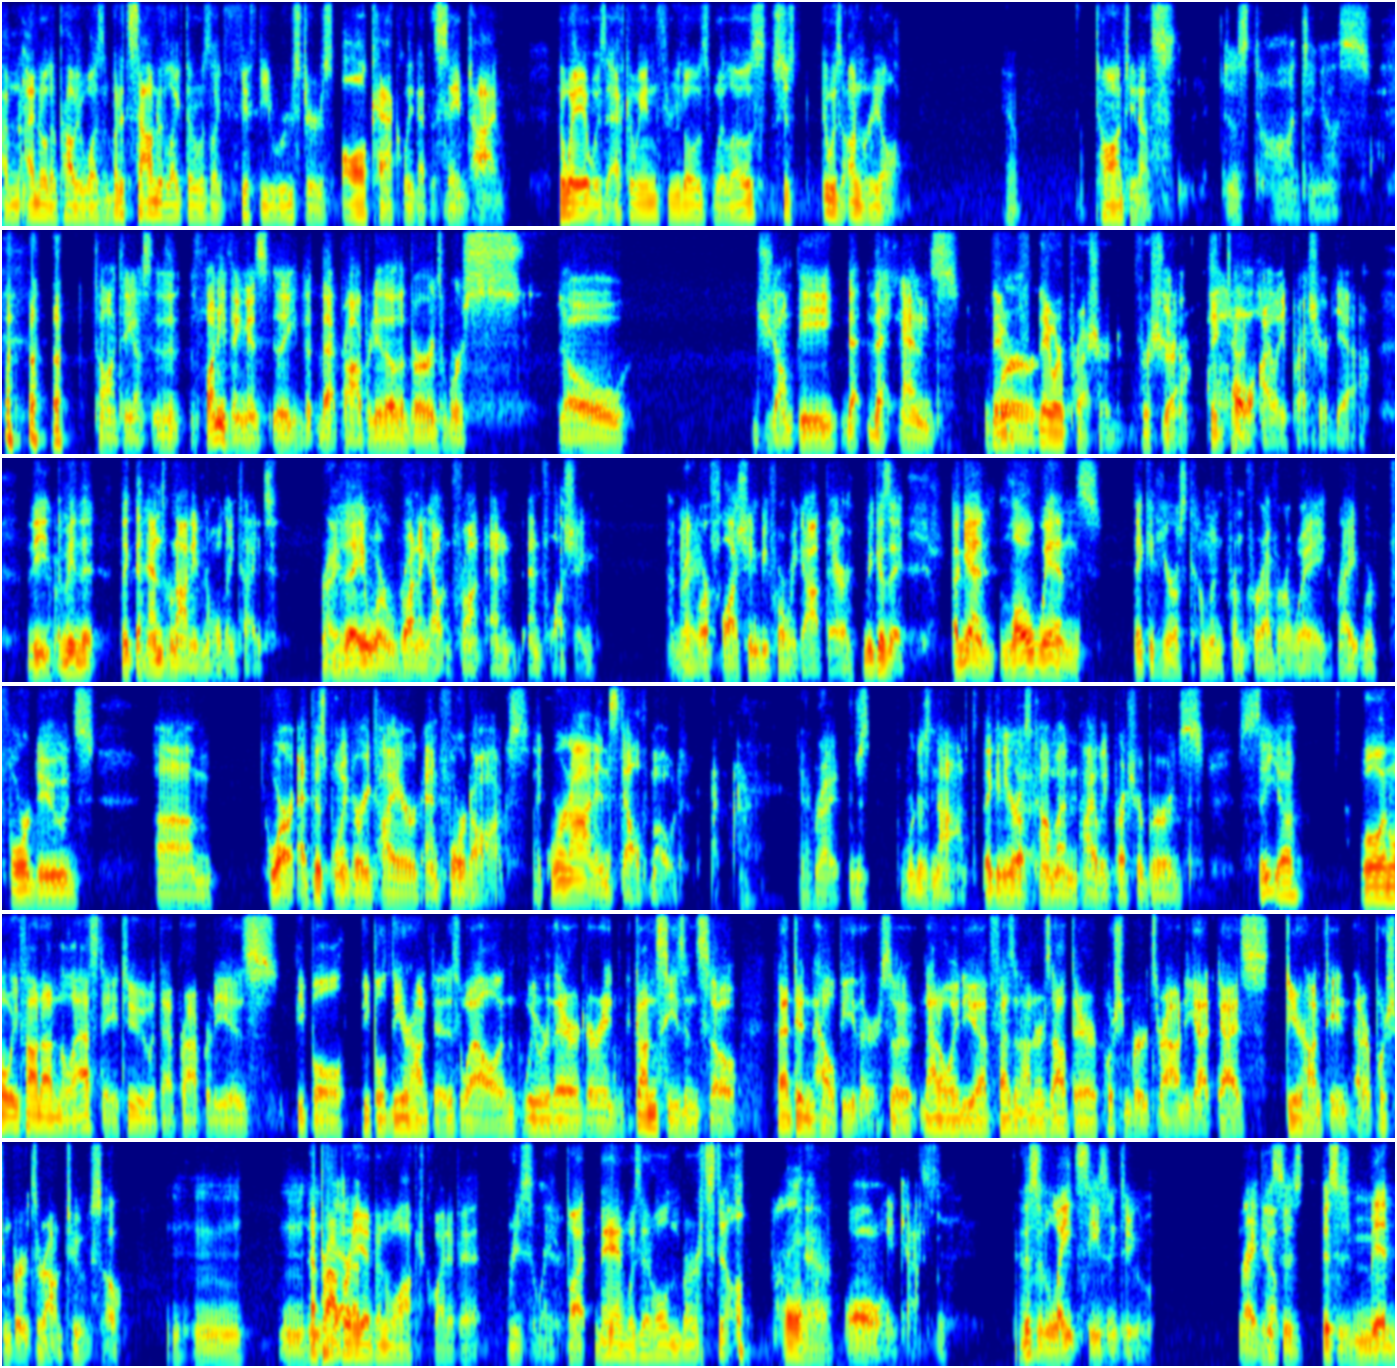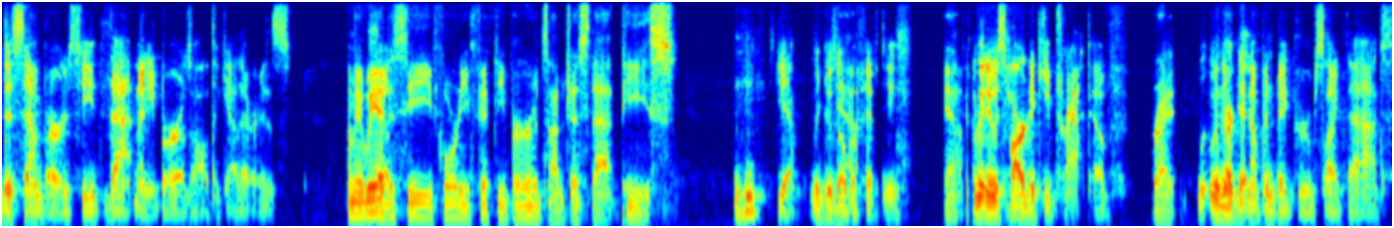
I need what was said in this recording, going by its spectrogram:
I'm, I know there probably wasn't, but it sounded like there was like 50 roosters all cackling at the same time. The way it was echoing through those willows, it's just it was unreal. Yep. taunting us. just taunting us taunting us the funny thing is the, that property though the birds were so jumpy that the hens They were, were they were pressured for sure, yeah, big time. oh, highly pressured yeah the i mean the like the hens were not even holding tight. Right. they were running out in front and and flushing. I mean Right. or flushing before we got there. Because it, again low winds they could hear us coming from forever away right? We're four dudes um who are at this point very tired and four dogs. Like we're not in stealth mode. Right. we're just we're just not. They can hear us coming highly pressured birds. See ya. Well, and what we found out in the last day too with that property is people people deer hunted as well, and we were there during gun season, so that didn't help either. So not only do you have pheasant hunters out there pushing birds around, you got guys deer hunting that are pushing birds around too. So Mhm. Mhm. that Yeah. property had been walked quite a bit recently, but man, was it holding birds still. Oh, Yeah. holy cow this is late season too, right? This is this is mid December to see that many birds all together is I mean, we had Yep. to see 40, 50 birds on just that piece. yeah, it was Yeah. over fifty. Yeah. I mean it was hard to keep track of Right. when they're getting up in big groups like that.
